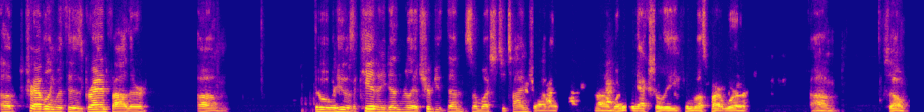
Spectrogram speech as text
of traveling with his grandfather um though when he was a kid and he doesn't really attribute them so much to time travel um, where they actually for the most part were um, so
